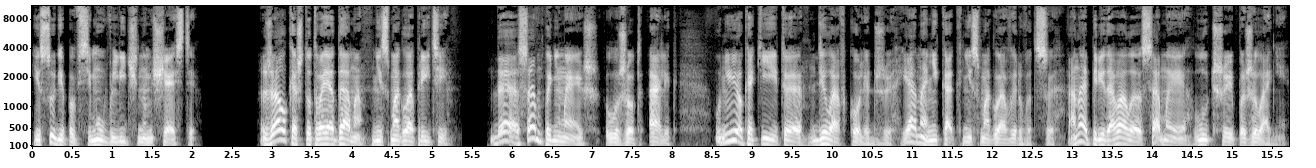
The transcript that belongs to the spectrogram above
и, судя по всему, в личном счастье. «Жалко, что твоя дама не смогла прийти». «Да, сам понимаешь», — лжет Алик. «У нее какие-то дела в колледже, и она никак не смогла вырваться. Она передавала самые лучшие пожелания».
